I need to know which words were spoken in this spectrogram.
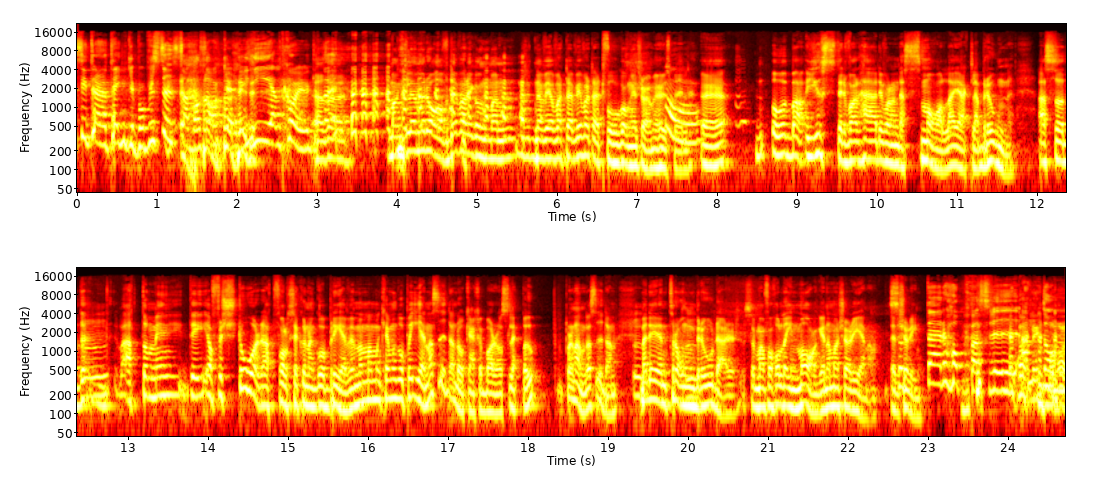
sitter här och tänker på precis samma saker. Det är helt sjukt. Alltså, man glömmer av det varje gång man... När vi, har varit där, vi har varit där två gånger tror jag med husbil. Ja. Eh, och bara, just det, det var här det var den där smala jäkla bron. Alltså, det, att de är, det, jag förstår att folk ska kunna gå bredvid, men man kan väl gå på ena sidan då kanske bara och släppa upp på den andra sidan. Men det är en trång bro där, så man får hålla in magen när man kör igenom. Eller Så kör in. där hoppas vi att de magen.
